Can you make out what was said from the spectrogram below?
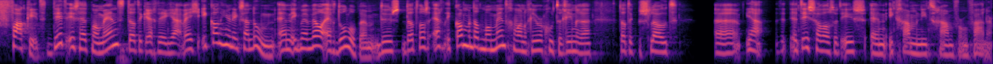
fuck it. Dit is het moment dat ik echt denk, ja, weet je, ik kan hier niks aan doen. En ik ben wel echt dol op hem. Dus dat was echt, ik kan me dat moment gewoon nog heel erg goed herinneren. Dat ik besloot, eh, ja, het, is zoals het is. En ik ga me niet schamen voor mijn vader.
